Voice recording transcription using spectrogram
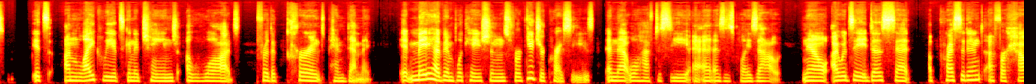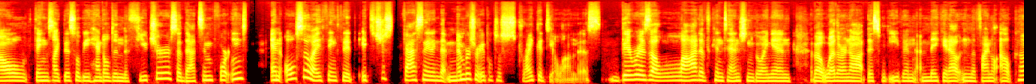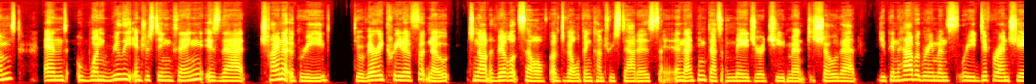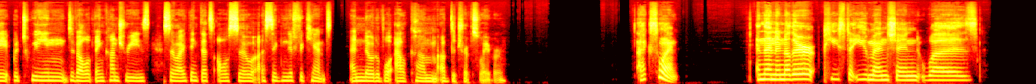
it's unlikely it's going to change a lot for the current pandemic. It may have implications for future crises, and that we'll have to see as this plays out. Now, I would say it does set a precedent uh, for how things like this will be handled in the future. So that's important. And also, I think that it's just fascinating that members are able to strike a deal on this. There was a lot of contention going in about whether or not this would even make it out in the final outcomes. And one really interesting thing is that China agreed through a very creative footnote to not avail itself of developing country status. And I think that's a major achievement to show that you can have agreements where you differentiate between developing countries. So I think that's also a significant and notable outcome of the TRIPS waiver. Excellent. And then another piece that you mentioned was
